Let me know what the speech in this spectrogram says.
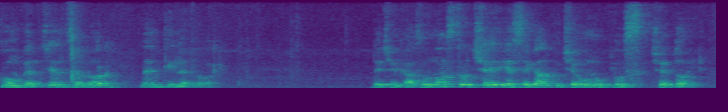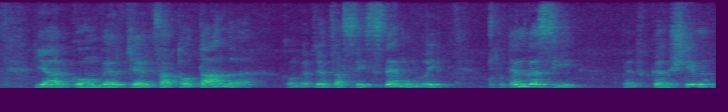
convergențelor lentilelor. Deci, în cazul nostru, C este egal cu C1 plus C2. Iar convergența totală, convergența sistemului, o putem găsi pentru că știm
